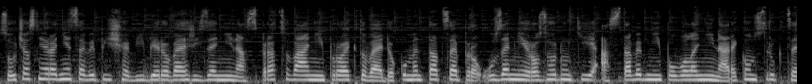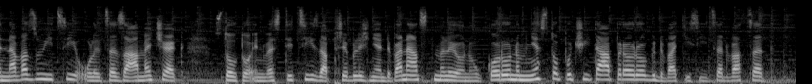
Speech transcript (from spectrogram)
Současně radnice vypíše výběrové řízení na zpracování projektové dokumentace pro územní rozhodnutí a stavební povolení na rekonstrukci navazující ulice Zámeček. S touto investicí za přibližně 12 milionů korun město počítá pro rok 2020.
